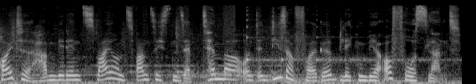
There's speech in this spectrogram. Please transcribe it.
Heute haben wir den 22. September und in dieser Folge blicken wir auf Russland.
